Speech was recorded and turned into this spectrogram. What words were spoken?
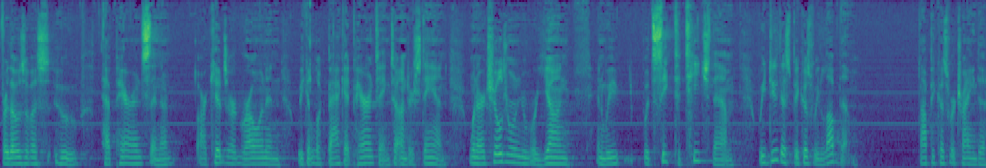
for those of us who have parents and our kids are growing and we can look back at parenting to understand. When our children were young and we would seek to teach them, we do this because we love them, not because we're trying to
